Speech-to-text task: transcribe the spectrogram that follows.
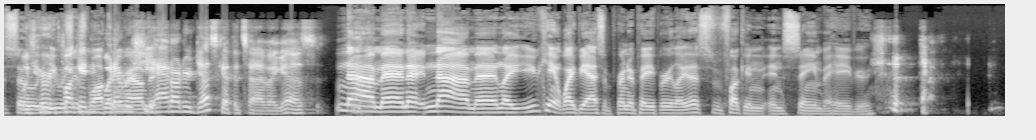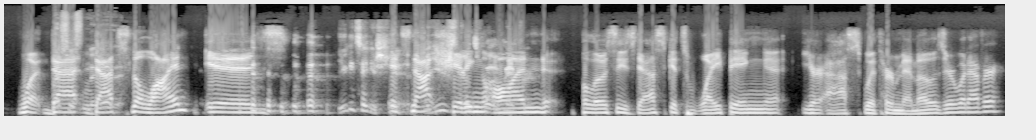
So with he her fucking whatever she it- had on her desk at the time, I guess. Nah, man, nah, man. Like you can't wipe your ass with printer paper. Like that's fucking insane behavior. what that That's that's the line is You can take a shit. it's not but use your shitting on paper. Pelosi's desk, it's wiping your ass with her memos or whatever.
